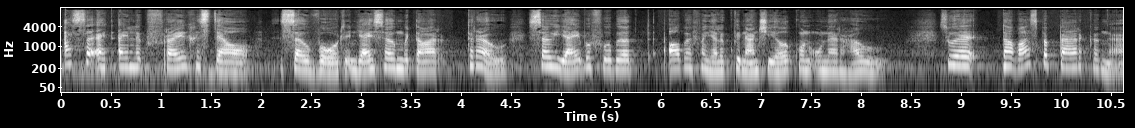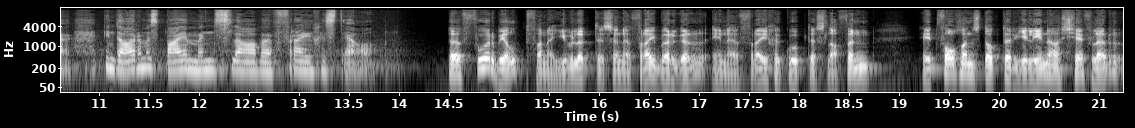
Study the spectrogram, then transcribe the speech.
as sy uiteindelik vrygestel sou word en jy sou met haar trou, sou jy byvoorbeeld albei van julle finansiëel kon onderhou. So daar was beperkings en daarom is baie min slawe vrygestel. 'n Voorbeeld van 'n huwelik tussen 'n vryburger en 'n vrygekoopte slavin het volgens Dr. Jelena Scheffler,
